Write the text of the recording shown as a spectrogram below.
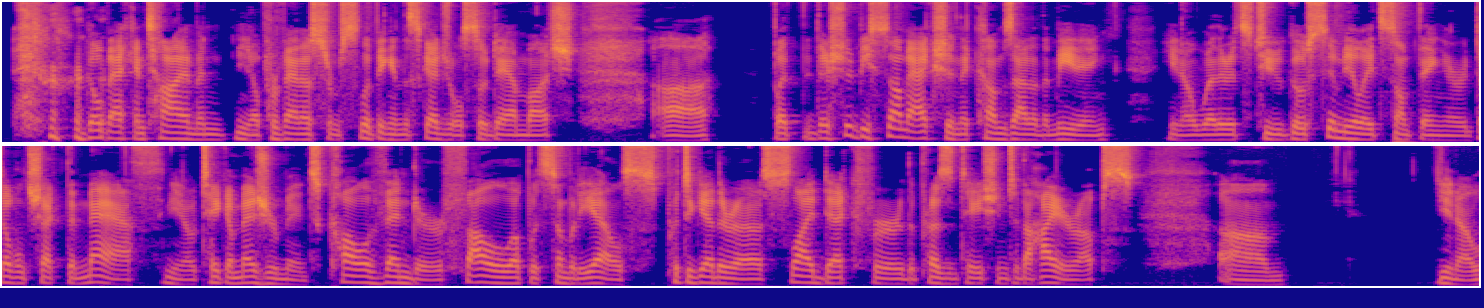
go back in time and, you know, prevent us from slipping in the schedule so damn much. Uh, but there should be some action that comes out of the meeting, you know, whether it's to go simulate something or double check the math, you know, take a measurement, call a vendor, follow up with somebody else, put together a slide deck for the presentation to the higher ups. Um, you know,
